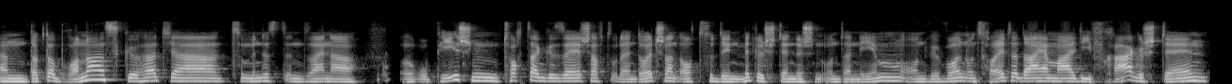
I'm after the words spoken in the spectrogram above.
Ähm, Dr. Bronners gehört ja zumindest in seiner europäischen Tochtergesellschaft oder in Deutschland auch zu den mittelständischen Unternehmen. Und wir wollen uns heute daher mal die Frage stellen,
